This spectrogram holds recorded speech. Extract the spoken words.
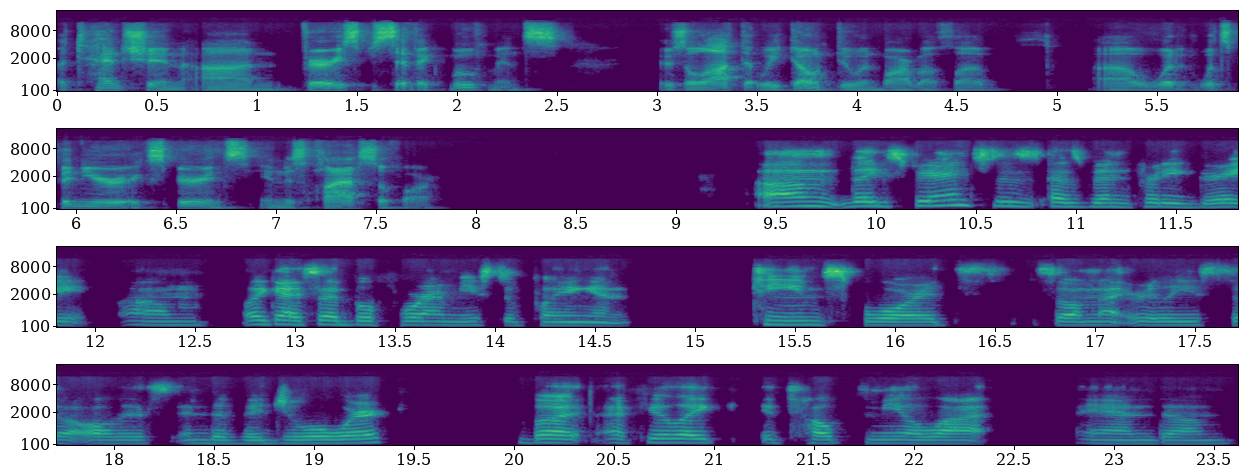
attention on very specific movements. There's a lot that we don't do in barbell club. Uh, what, what's been your experience in this class so far? Um, the experience is, has been pretty great. Um, like I said before, I'm used to playing in team sports, so I'm not really used to all this individual work. But I feel like it's helped me a lot, and um,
